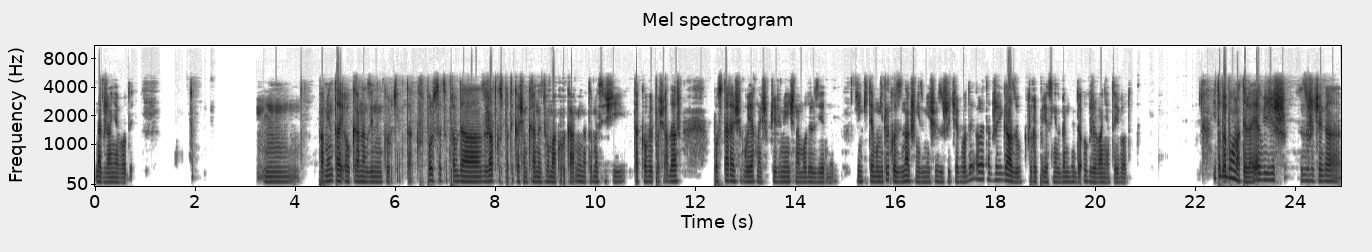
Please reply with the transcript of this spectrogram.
nagrzania wody. Mm, Pamiętaj o kranach z jednym kurkiem. Tak, w Polsce co prawda rzadko spotyka się krany z dwoma kurkami, natomiast jeśli takowy posiadasz, postaraj się go jak najszybciej wymienić na model z jednym. Dzięki temu nie tylko znacznie zmniejszysz zużycie wody, ale także i gazu, który jest niezbędny do ogrzewania tej wody. I to by było na tyle. Jak widzisz, zużycie ga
